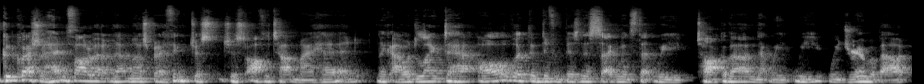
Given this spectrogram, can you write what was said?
good question. I hadn't thought about it that much, but I think just just off the top of my head, like I would like to have all of the different business segments that we talk about and that we we we dream about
